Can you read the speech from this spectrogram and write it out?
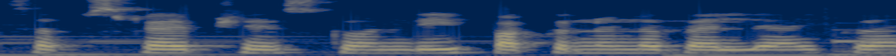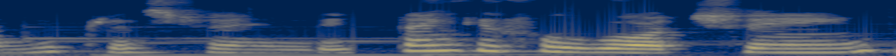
సబ్స్క్రైబ్ చేసుకోండి. పక్కనున్న బెల్ ఐకాన్ని ప్రెస్ చేయండి. Thank you for watching.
